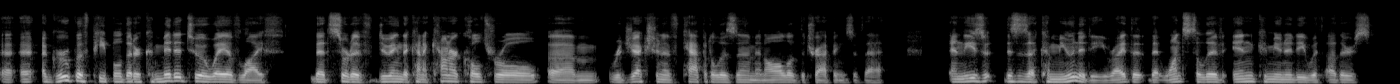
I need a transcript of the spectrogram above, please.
a a- group of people that are committed to a way of life that's sort of doing the kind of countercultural um, rejection of capitalism and all of the trappings of that. And these this is a community, right? That that wants to live in community with others,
